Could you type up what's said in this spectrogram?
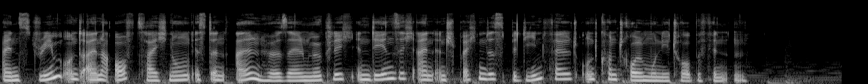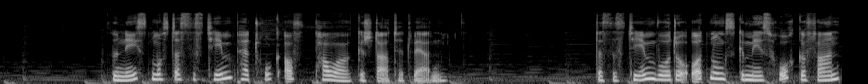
Ein Stream und eine Aufzeichnung ist in allen Hörsälen möglich, in denen sich ein entsprechendes Bedienfeld und Kontrollmonitor befinden. Zunächst muss das System per Druck auf Power gestartet werden. Das System wurde ordnungsgemäß hochgefahren,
